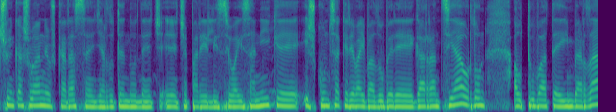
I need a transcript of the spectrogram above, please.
Zuen kasuan Euskaraz eh, jarduten duen etxe- etxepare lizioa izanik, eh, hizkuntzak ere bai badu bere garrantzia, orduan autu bat egin behar da,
